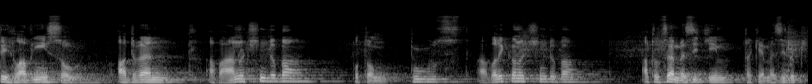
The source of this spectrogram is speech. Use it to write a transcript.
Ty hlavní jsou advent a vánoční doba, potom půst a velikonoční doba. A to, co je mezi tím, tak je mezidobí.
